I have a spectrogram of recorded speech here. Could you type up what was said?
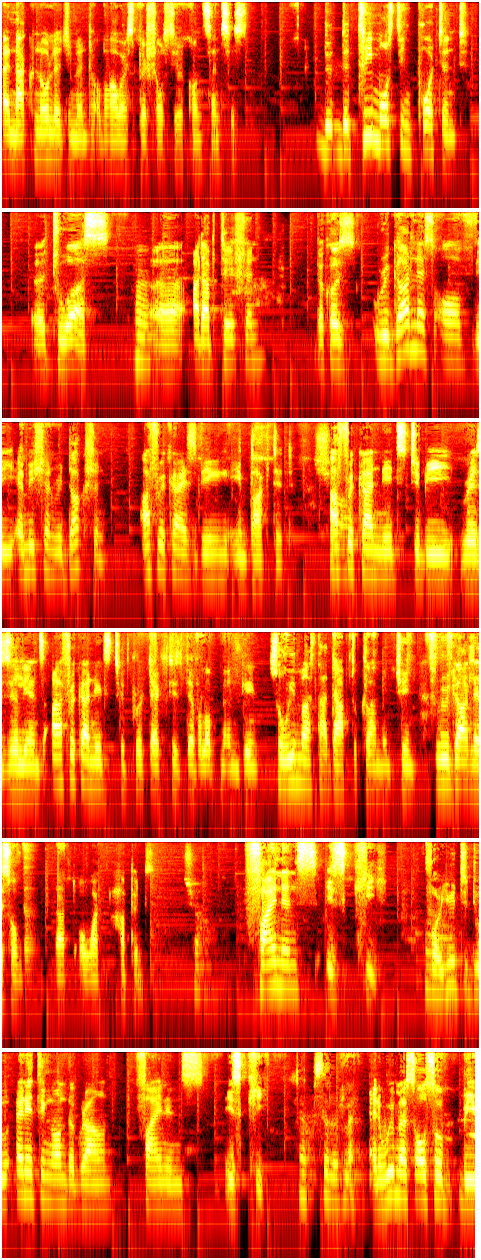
an acknowledgement of our special circumstances the, the three most important uh, to us Hmm. uh, adaptation because regardless of the emission reduction africa is being impacted Sure. Africa needs to be resilient. Africa needs to protect its development gain. So we must adapt to climate change, regardless of that or what happens. Sure. Finance is key. For Mm. you to do anything on the ground, finance is key. Absolutely. And we must also be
